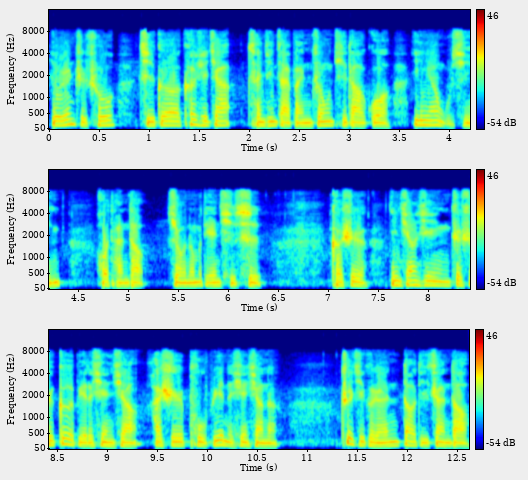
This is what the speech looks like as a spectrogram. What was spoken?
有人指出，几个科学家曾经在本中提到过阴阳五行，或谈到有那么点启示。可是，您相信这是个别的现象，还是普遍的现象呢？这几个人到底占到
